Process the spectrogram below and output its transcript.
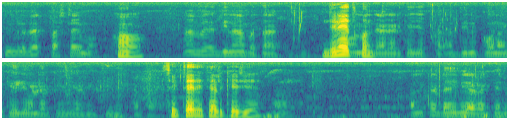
ತಿಂಗಳು ಬೇಕು ಫಸ್ಟ್ ಟೈಮು ಹಾಂ. ಆಮೇಲೆ ದಿನ ಎತ್ಕೊಂಡು ಎರಡು ಎರಡು ಕೆ ಜಿ ಎತ್ತ ದಿನಕ್ಕೂ ಒಂದು ಕೆ ಜಿ ಒಂದೆರಡು ಕೆ ಜಿ ಎರಡು ಕೆ ಜಿ ಎತ್ಕೊಂತಾರೆ ಸಿಗ್ತೈತಿ ಎರಡು ಕೆ ಜಿ ಹಾಂ. ಅದಕ್ಕೆ ಡೈಲಿ ಎರಡು ಕೆ ಜಿ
